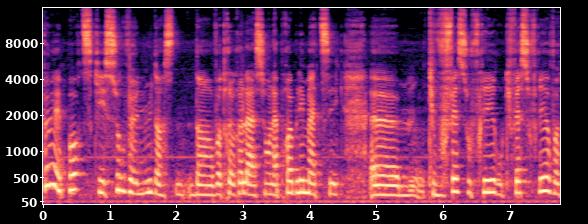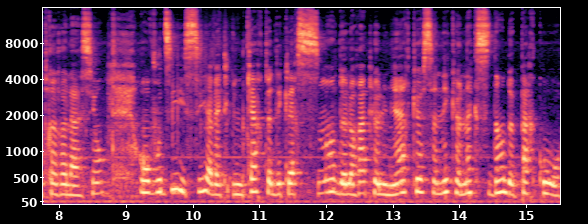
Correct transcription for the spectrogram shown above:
peu importe ce qui est survenu dans, votre relation, la problématique euh, qui vous fait souffrir ou qui fait souffrir votre relation, on vous dit ici avec une carte d'éclaircissement de l'oracle lumière que ce n'est qu'un accident de parcours.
